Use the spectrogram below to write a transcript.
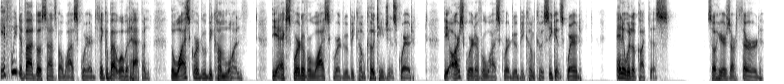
If we divide both sides by y squared, think about what would happen. The y squared would become 1. The x squared over y squared would become cotangent squared. The r squared over y squared would become cosecant squared. And it would look like this. So here's our third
